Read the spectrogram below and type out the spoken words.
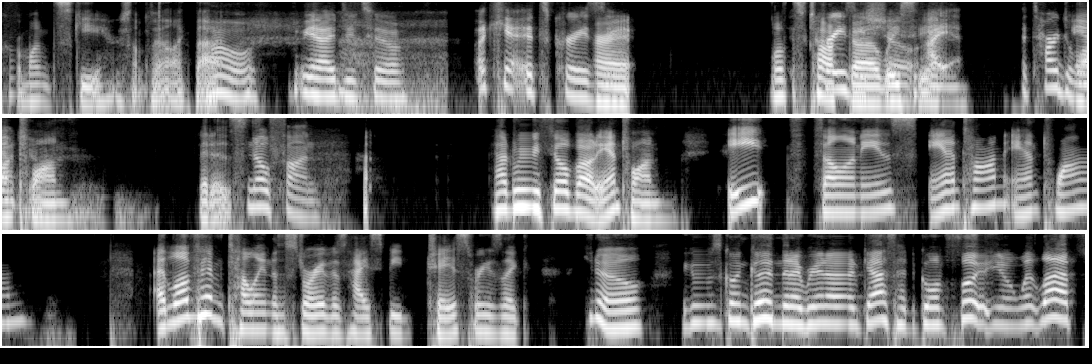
Kromunski or something like that. Oh, yeah, I do too. I can't. It's crazy. All right. Let's It's talk crazy uh. Lacey I- It's hard to watch. 'em. Antoine. It is. It's no fun. How do we feel about Antoine? Eight felonies. Anton, Antoine. I love him telling the story of his high speed chase where he's like, you know, like it was going good. And then I ran out of gas, had to go on foot, you know, went left.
